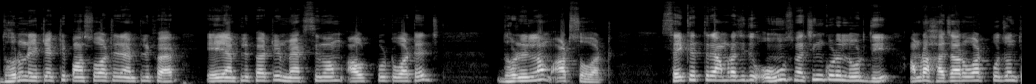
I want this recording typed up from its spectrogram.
ধরুন, এটি একটি পাঁচশো ওয়াটের অ্যাম্প্লিফায়ার এই অ্যাম্প্লিফায়ারটির ম্যাক্সিমাম আউটপুট ওয়াটেজ ধরে নিলাম আটশো ওয়াট। সেই ক্ষেত্রে আমরা যদি ওহমস ম্যাচিং করে লোড দিই, আমরা হাজার ওয়াট পর্যন্ত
